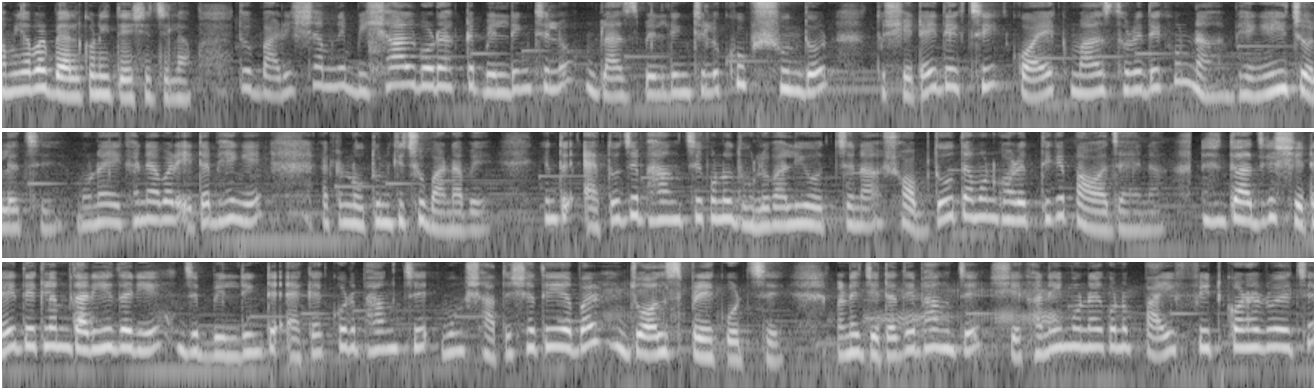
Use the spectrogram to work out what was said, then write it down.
আমি আবার ব্যালকনিতে এসেছিলাম। তো বাড়ির সামনে বিশাল বড় একটা বিল্ডিং ছিল, গ্লাস বিল্ডিং ছিল, খুব সুন্দর। তো সেটাই দেখছি, কয়েক মাস ধরে দেখুন না, ভেঙেই চলেছে। মনে হয় এখানে আবার এটা ভেঙে একটা নতুন কিছু বানাবে। কিন্তু এত যে ভাঙছে, কোনো ধুলোবালি হচ্ছে না, শব্দও তেমন ঘরের থেকে পাওয়া যায় না। তো আজকে সেটাই দেখলাম দাঁড়িয়ে দাঁড়িয়ে, যে বিল্ডিংটা এক এক করে ভাঙছে এবং সাথে সাথেই আবার জল স্প্রে করছে। মানে যেটা দিয়ে ভাঙছে, সেখানেই মনে হয় কোনো পাইপ ফিট করা রয়েছে।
